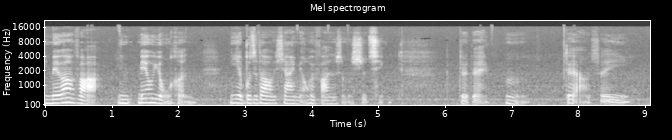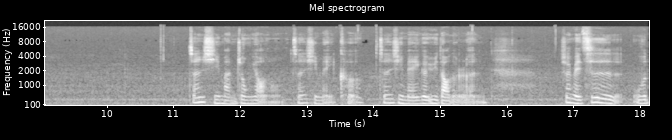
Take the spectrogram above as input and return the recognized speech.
你没办法，你没有永恒，你也不知道下一秒会发生什么事情，对不对？嗯，对啊，所以珍惜蛮重要的，珍惜每一刻，珍惜每一个遇到的人。所以每次我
